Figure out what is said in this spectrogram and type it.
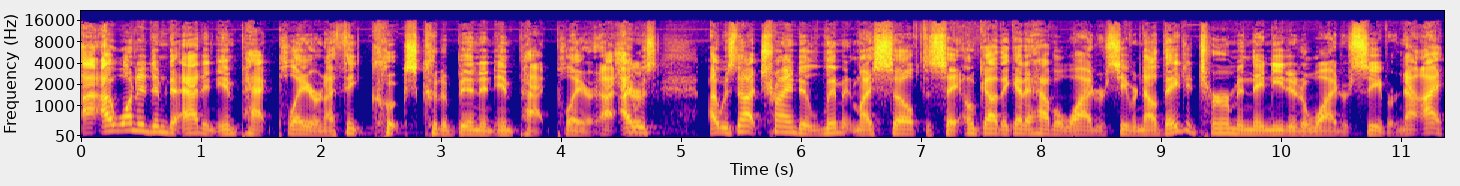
I wanted him to add an impact player, and I think Cooks could have been an impact player. I, sure. I was I was not trying to limit myself to say, oh God, they got to have a wide receiver. Now they determined they needed a wide receiver. Now I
